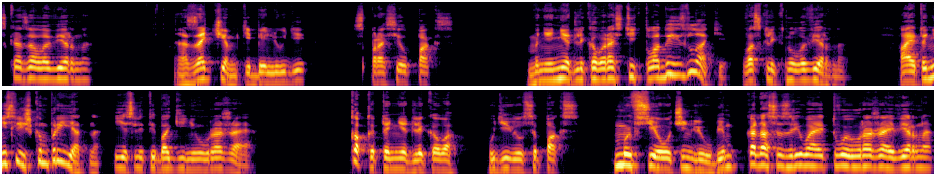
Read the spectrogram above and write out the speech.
сказала Верна. «А зачем тебе люди?» – спросил Пакс. «Мне не для кого растить плоды из лаки!» – воскликнула Верна. «А это не слишком приятно, если ты богиня урожая». «Как это не для кого?» – удивился Пакс. «Мы все очень любим, когда созревает твой урожай, верно?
